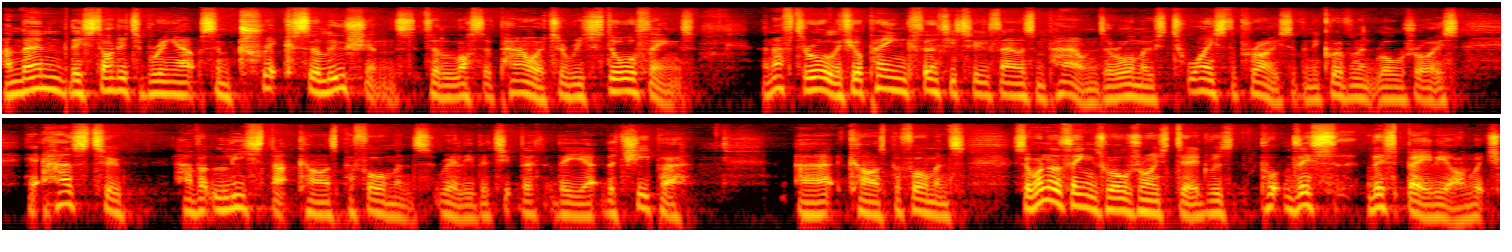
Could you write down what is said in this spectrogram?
And then they started to bring out some trick solutions to the loss of power to restore things. And after all, if you're paying £32,000 or almost twice the price of an equivalent Rolls Royce, it has to have at least that car's performance, really, the, the, the, uh, the cheaper uh, car's performance. So one of the things Rolls-Royce did was put this, this baby on, which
